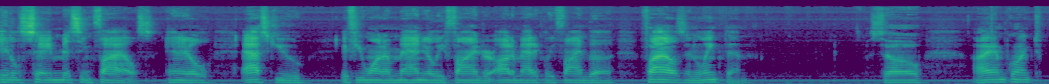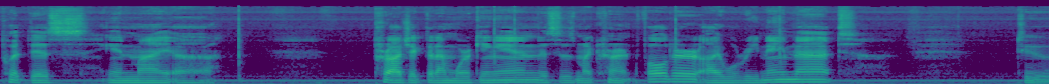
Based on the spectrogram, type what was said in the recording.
it'll say missing files and it'll ask you if you want to manually find or automatically find the files and link them. So I am going to put this in my uh, project that I'm working in. This is my current folder. I will rename that to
